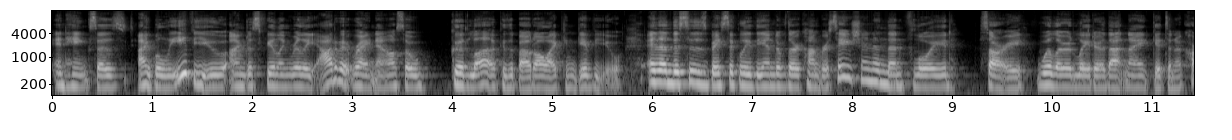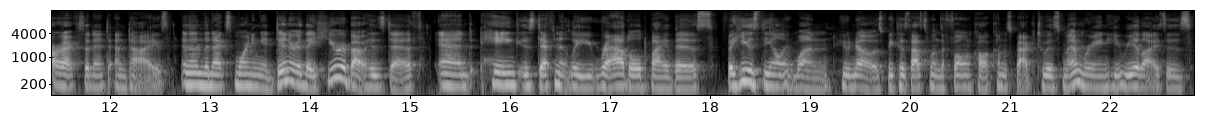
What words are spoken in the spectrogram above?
and Hank says I believe you. I'm just feeling really out of it right now, so good luck is about all I can give you. And then this is basically the end of their conversation and then Floyd sorry, Willard later that night gets in a car accident and dies. And then the next morning at dinner, they hear about his death, and Hank is definitely rattled by this, but he is the only one who knows because that's when the phone call comes back to his memory and he realizes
